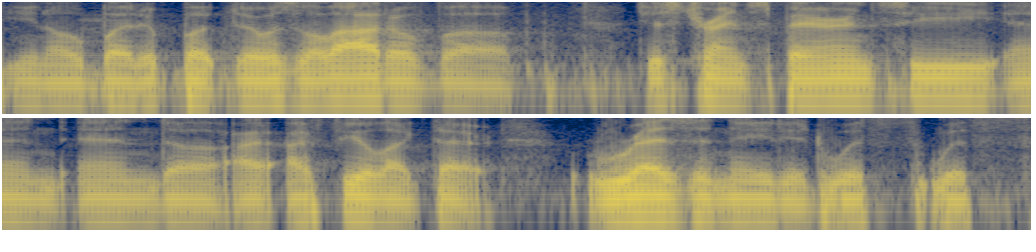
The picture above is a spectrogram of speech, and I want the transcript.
you know, but it, but there was a lot of uh, just transparency, and and uh, I, I feel like that resonated with with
